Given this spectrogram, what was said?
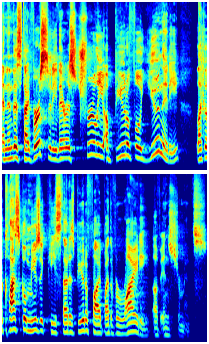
And in this diversity, there is truly a beautiful unity, like a classical music piece that is beautified by the variety of instruments.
